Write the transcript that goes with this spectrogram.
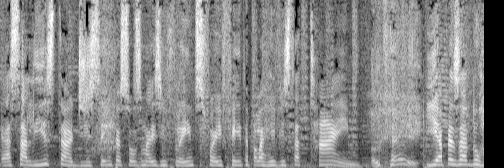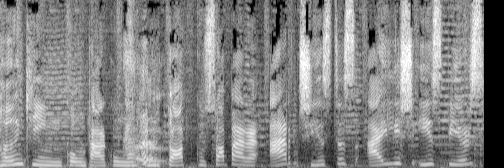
Essa lista de 100 pessoas mais influentes foi feita pela revista Time. Ok. E apesar do ranking contar com um tópico só para artistas, Eilish e Spears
